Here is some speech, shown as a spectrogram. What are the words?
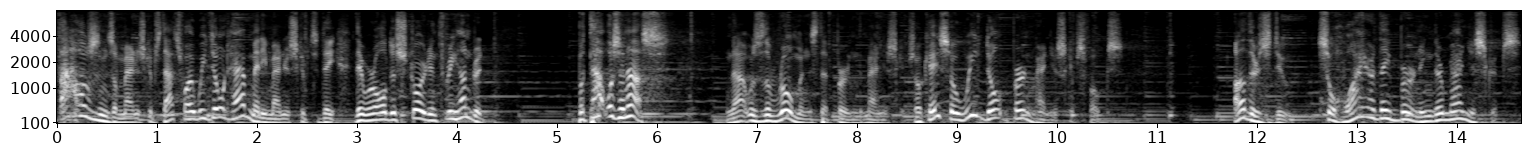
thousands of manuscripts. That's why we don't have many manuscripts today. They were all destroyed in 300. But that wasn't us. That was the Romans that burned the manuscripts. Okay, so we don't burn manuscripts, folks. Others do. So why are they burning their manuscripts?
